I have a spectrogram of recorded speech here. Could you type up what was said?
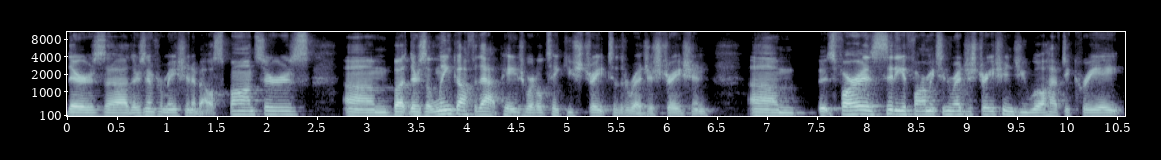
There's uh, there's information about sponsors, um, but there's a link off of that page where it'll take you straight to the registration. Um, as far as City of Farmington registrations, you will have to create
